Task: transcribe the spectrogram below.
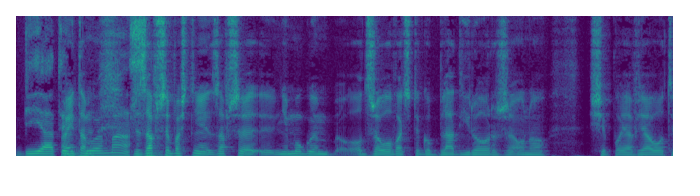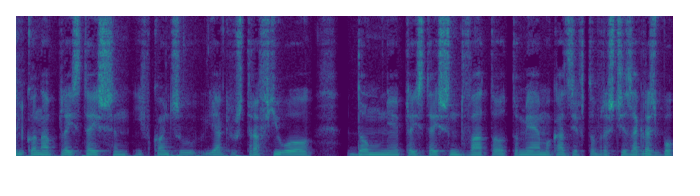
Bijatyk Pamiętam, była masa. że zawsze właśnie, zawsze y, nie mogłem odżałować tego Bloody Roar, że ono się pojawiało tylko na PlayStation i w końcu jak już trafiło do mnie PlayStation 2, to, to miałem okazję w to wreszcie zagrać, bo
